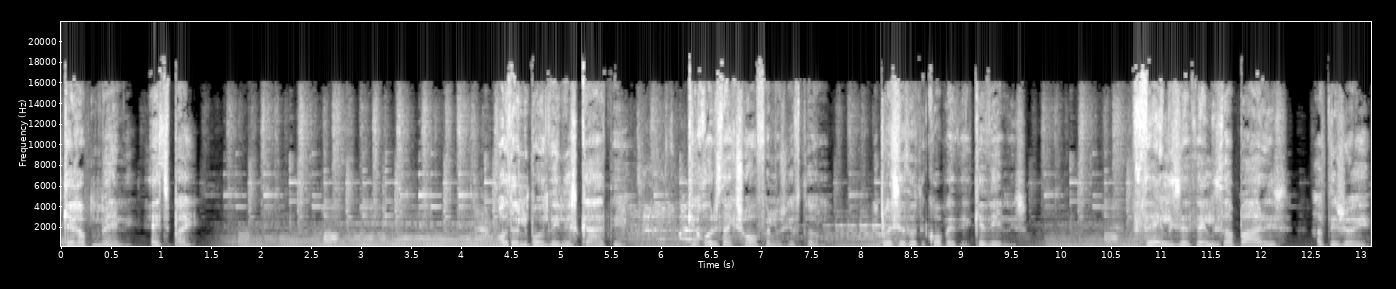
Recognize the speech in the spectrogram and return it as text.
και αγαπημένοι. Έτσι πάει. Όταν λοιπόν δίνεις κάτι και χωρίς να έχεις όφελος γι' αυτό Απλά είσαι δοτικό παιδί και δίνεις. Θέλεις δεν θέλεις θα πάρεις από τη ζωή.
